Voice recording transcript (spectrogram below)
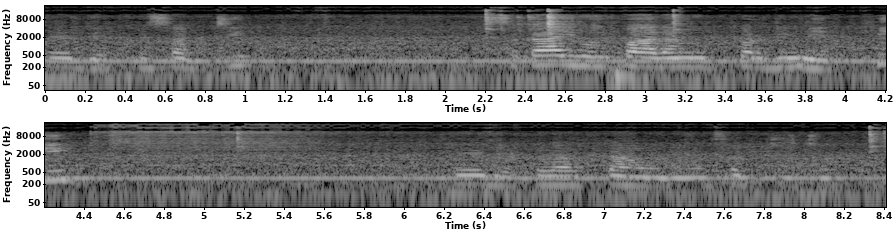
ਤੇ ਦੇਖੋ ਸਬਜ਼ੀ ਸਕਾਈ ਹੋਈ ਪਾ ਦਾਂਗੇ ਉੱਪਰ ਦੀ ਮੇਥੀ। ਤੇ ਦੇਖੋ ਵਰਤਾਂ ਆਉਂਦੀਆਂ ਸਬਜ਼ੀ ਚ।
